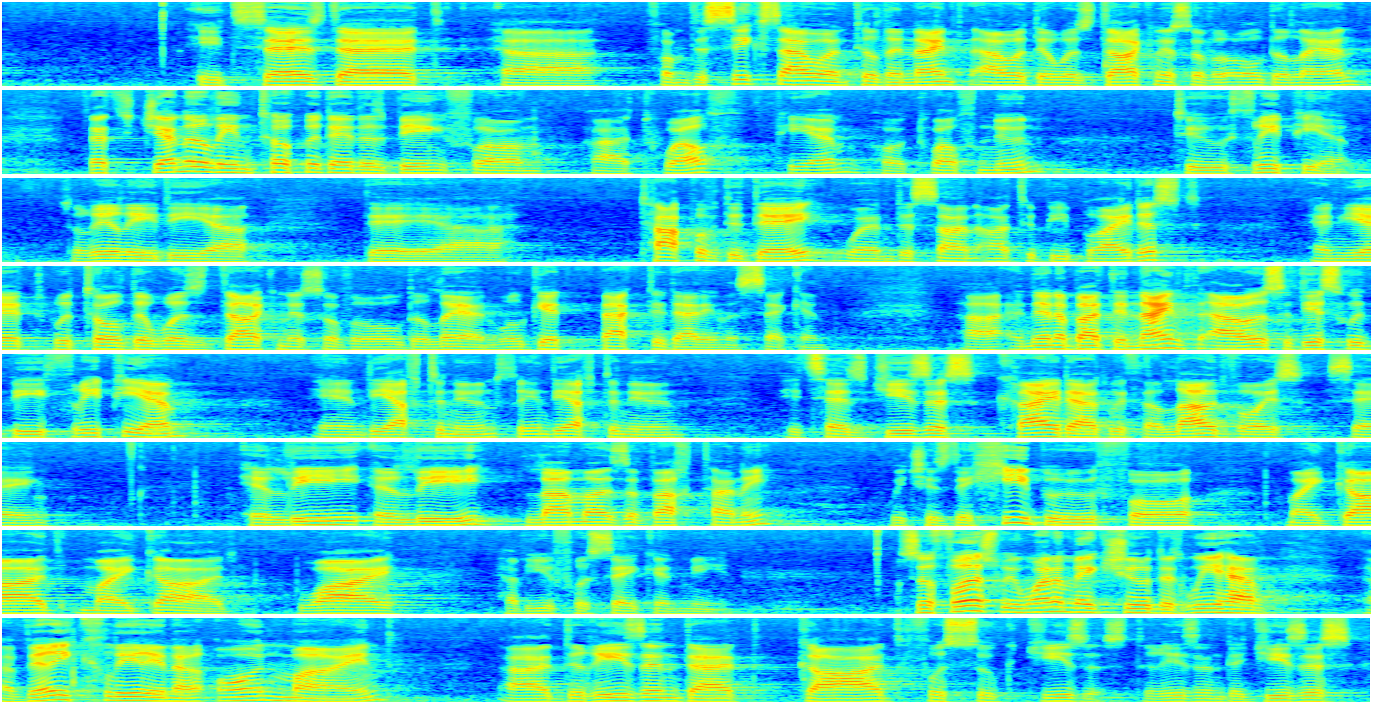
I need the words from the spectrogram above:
it says that uh, from the sixth hour until the ninth hour, there was darkness over all the land. That's generally interpreted as being from uh, 12 p.m. or 12 noon to 3 p.m. So, really, the, uh, the uh, top of the day when the sun ought to be brightest and yet we're told there was darkness over all the land. We'll get back to that in a second. Uh, and then about the ninth hour, so this would be 3 p.m. in the afternoon, 3 in the afternoon, it says, Jesus cried out with a loud voice, saying, Eli, Eli, lama sabachthani, which is the Hebrew for, My God, my God, why have you forsaken me? So, first, we want to make sure that we have uh, very clear in our own mind uh, the reason that God forsook Jesus, the reason that Jesus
